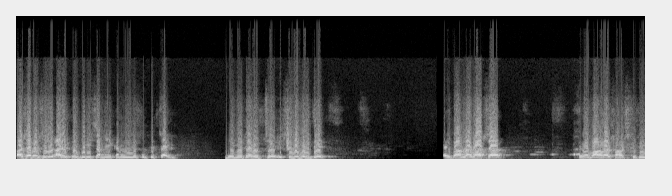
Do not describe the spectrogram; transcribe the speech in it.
পাশাপাশি আরেকটা জিনিস আমি এখানে উল্লেখ করতে চাই, যে যেটা হচ্ছে শিলিগুড়িতে এই বাংলা ভাষা এবং বাংলা সংস্কৃতি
